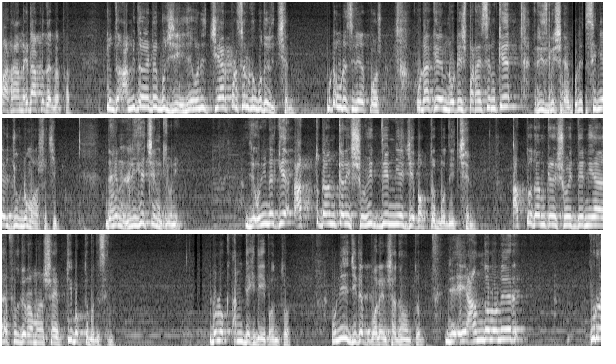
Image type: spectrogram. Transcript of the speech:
পাঠান, এটা আপনাদের ব্যাপার। কিন্তু আমি তো এটা বুঝি যে উনি চেয়ারপারসনকে উপদেশ দিচ্ছেন। মোটামুটি সিনিয়র পোস্ট ওনাকে নোটিশ পাঠাইছেন কে? রিজবি সাহেব। উনি সিনিয়র যুগ্ম মহাসচিব। দেখেন, লিখেছেন কি উনি? যে উনি নাকি আত্মদানকারী শহীদদের নিয়ে যে বক্তব্য দিচ্ছেন। আত্মদানকারী শহীদদের নিয়ে ফজলুর রহমান সাহেব কি বক্তব্য দিচ্ছেন বলুক আমি দেখি দিই পর্যন্ত। উনি যেটা বলেন সাধারণত যে এই আন্দোলনের পুরো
